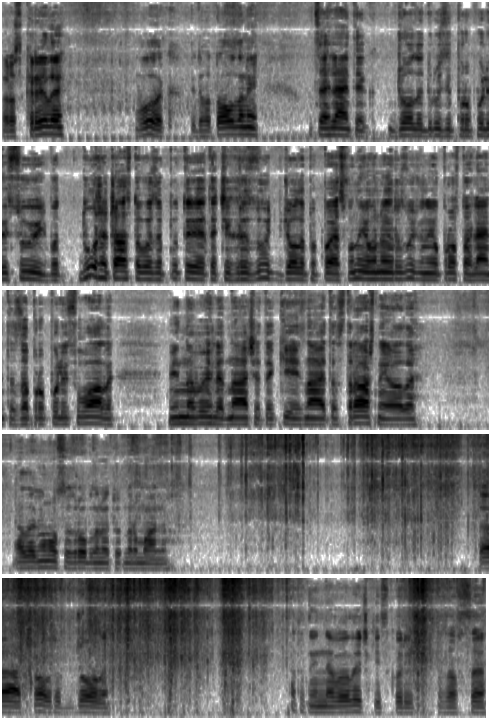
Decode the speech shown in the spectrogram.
розкрили. Вулик підготовлений. Це гляньте, як бджоли, друзі, прополісують, бо дуже часто ви запитуєте, чи гризуть бджоли ППС. Вони його не гризуть, вони його просто гляньте, запрополісували. Він на вигляд, наче такий, знаєте, страшний, але, але воно все зроблено тут нормально. Так, що тут бджоли? Тут він невеличкий, скоріш за все.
